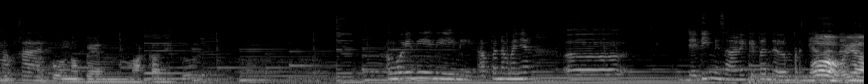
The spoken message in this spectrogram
Makan. aku ngeban makan itu ya Oh ini ini ini. Apa namanya? Eh, Jadi misalnya kita dalam perjalanan. Oh iya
